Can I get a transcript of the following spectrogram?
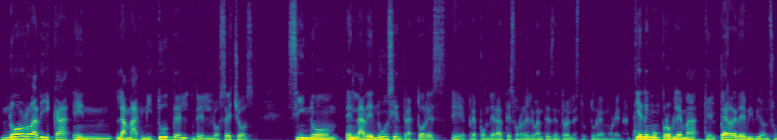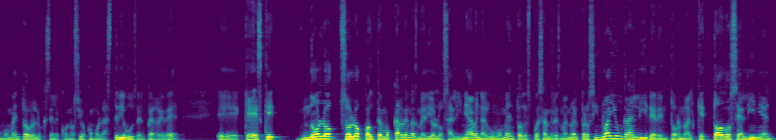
no radica en la magnitud del- de los hechos, sino en la denuncia entre actores eh, preponderantes o relevantes dentro de la estructura de Morena. Tienen un problema que el PRD vivió en su momento, lo que se le conoció como las tribus del PRD, eh, que es que no lo, solo Cuauhtémoc Cárdenas medio los alineaba en algún momento, después Andrés Manuel, pero si no hay un gran líder en torno al que todos se alineen,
